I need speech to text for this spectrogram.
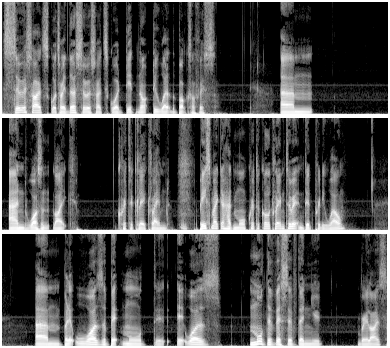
Suicide Squad, sorry, the Suicide Squad did not do well at the box office um, and wasn't like critically acclaimed. Peacemaker had more critical acclaim to it and did pretty well. Um, but it was a bit more. It, it was more divisive than you'd realize.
